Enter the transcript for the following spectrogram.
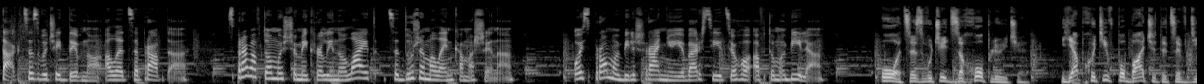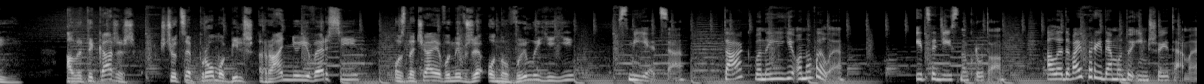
Так, це звучить дивно, але це правда. Справа в тому, що Microlino Light – це дуже маленька машина. Ось промо більш ранньої версії цього автомобіля. О, це звучить захоплююче. Я б хотів побачити це в дії. Але ти кажеш, що це промо більш ранньої версії, означає, вони вже оновили її. Сміється. Так, вони її оновили. І це дійсно круто. Але давай перейдемо до іншої теми.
